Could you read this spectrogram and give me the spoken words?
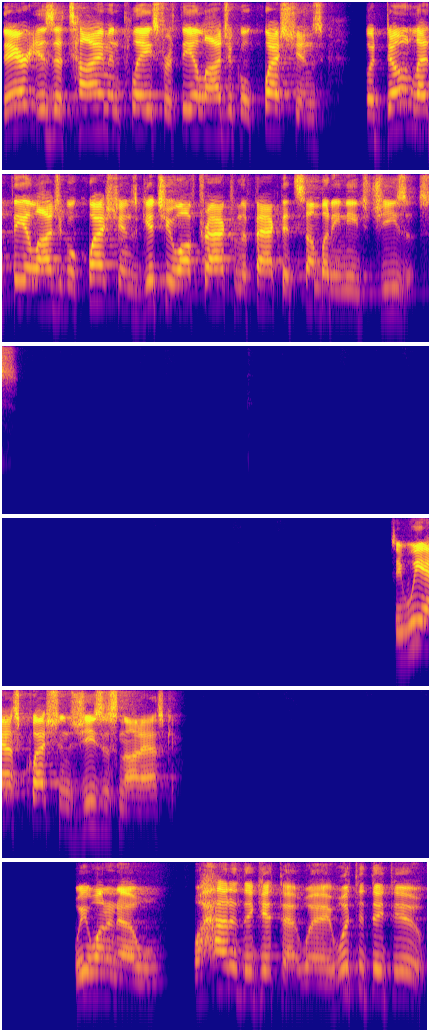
There is a time and place for theological questions, but don't let theological questions get you off track from the fact that somebody needs Jesus. See, we ask questions Jesus not asking. We want to know, well, how did they get that way? What did they do?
